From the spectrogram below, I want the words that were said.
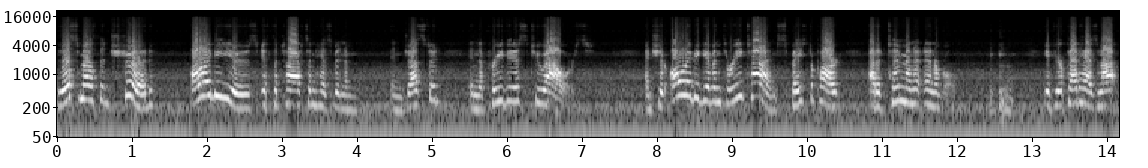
This method should only be used if the toxin has been ingested in the previous two hours and should only be given three times spaced apart at a 10 minute interval. if your pet has not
